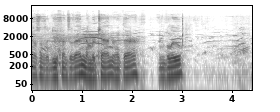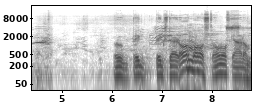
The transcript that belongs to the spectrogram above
Justin's a defensive end, number 10 right there in blue. Oh, big, big start. Almost, almost got him.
